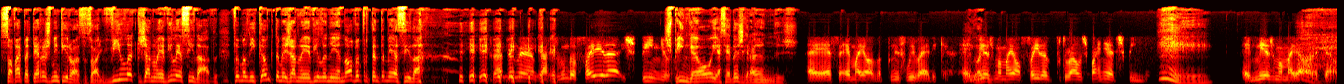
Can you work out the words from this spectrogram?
só vai para terras mentirosas. Olha, Vila, que já não é vila, é cidade. Famalicão, que também já não é vila nem é nova, portanto também é cidade. Exatamente, à segunda-feira, Espinho. Espinga, oh, essa é das grandes. É, essa é a maior da Península Ibérica. É Olha. mesmo a maior feira de Portugal e Espanha, é de Espinho. É. É mesmo a maior aquela.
